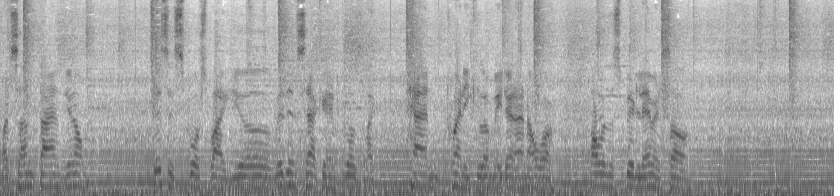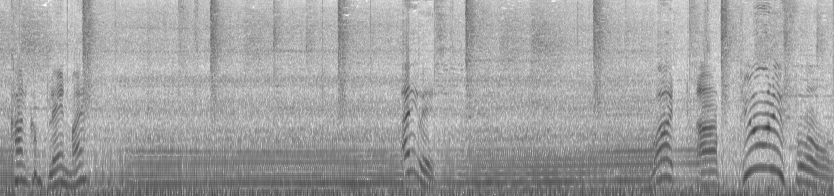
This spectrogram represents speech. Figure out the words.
but sometimes you know this is sports bike. You within second it goes like 10 20 kilometer an hour. Over the speed limit so can't complain man. Anyways what a beautiful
